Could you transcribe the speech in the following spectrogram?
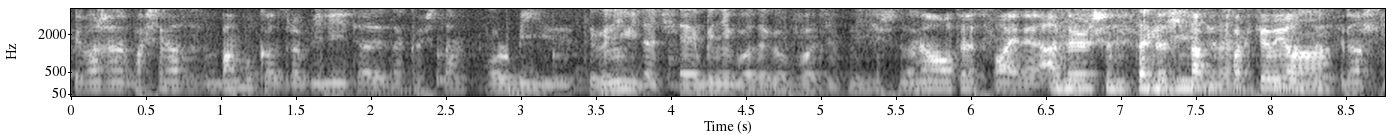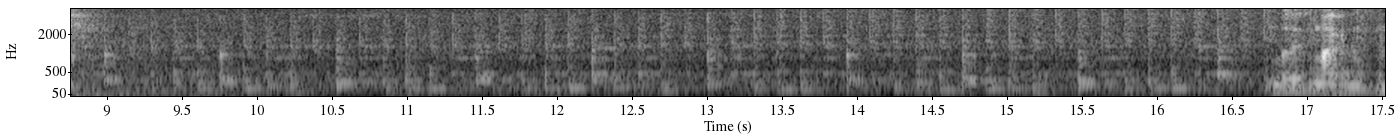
Chyba, że właśnie nas w bambuko zrobili i to jest jakoś tam... Orbizy. Tego nie widać, jakby nie było tego w wodzie. Widzisz? No, to jest fajne, a To to jest- już to jest tak to jest dziwne. satysfakcjonujące No. strasznie. Bo to jest magnes, nie?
